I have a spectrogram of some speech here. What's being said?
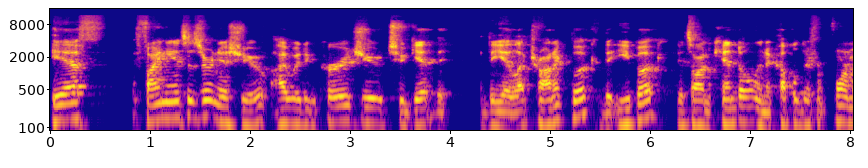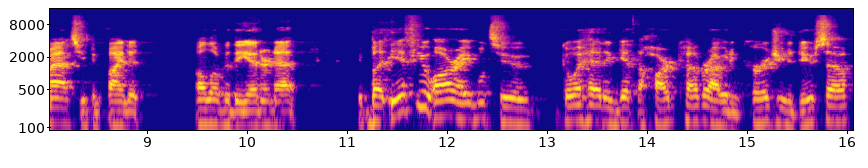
if finances are an issue, I would encourage you to get the, the electronic book, the ebook. It's on Kindle in a couple different formats. You can find it all over the internet. But if you are able to go ahead and get the hardcover, I would encourage you to do so.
